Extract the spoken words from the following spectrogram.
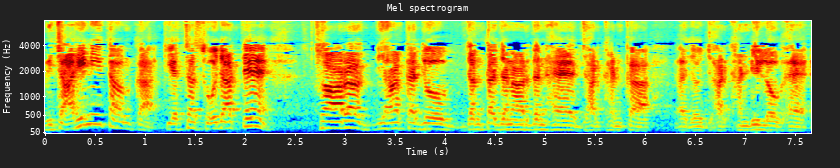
विचार ही नहीं था उनका कि अच्छा सो जाते हैं। सारा यहाँ का जो जनता जनार्दन है, झारखंड का जो झारखंडी लोग हैं,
